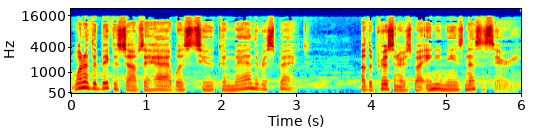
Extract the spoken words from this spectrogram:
One of the biggest jobs they had was to command the respect of the prisoners by any means necessary.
